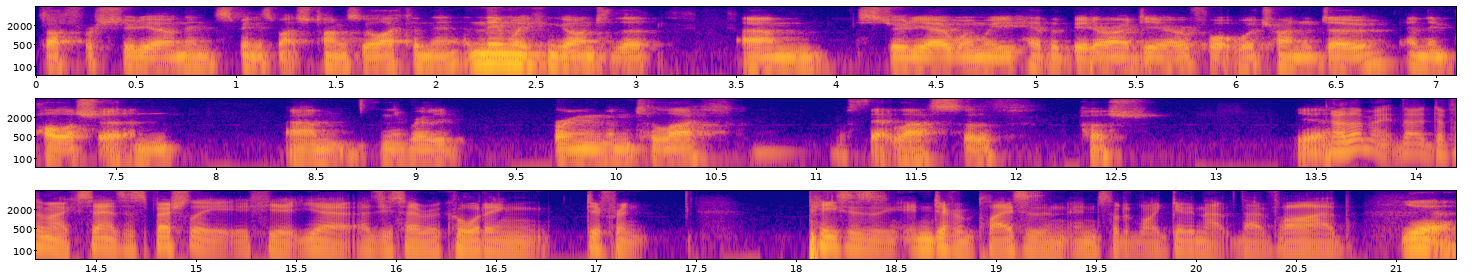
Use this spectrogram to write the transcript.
stuff for studio, and then spend as much time as we like in there, and then we can go into the um, studio when we have a better idea of what we're trying to do, and then polish it and um, and then really bring them to life with that last sort of push. Yeah, no, that make, that definitely makes sense, especially if you yeah, as you say, recording different pieces in different places and, and sort of like getting that that vibe. Yeah,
